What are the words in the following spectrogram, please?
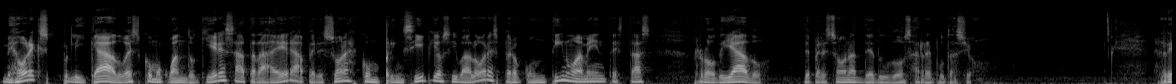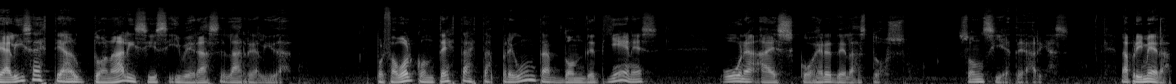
Mejor explicado es como cuando quieres atraer a personas con principios y valores, pero continuamente estás rodeado de personas de dudosa reputación. Realiza este autoanálisis y verás la realidad. Por favor, contesta estas preguntas donde tienes una a escoger de las dos. Son siete áreas. La primera,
